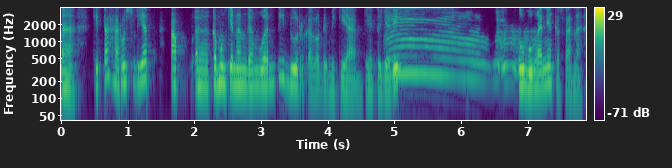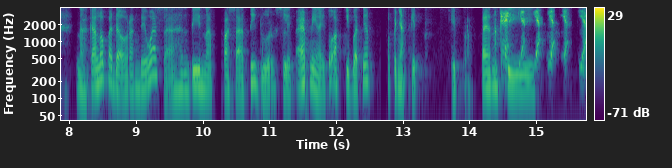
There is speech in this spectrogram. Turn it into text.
Nah, kita harus lihat up, uh, kemungkinan gangguan tidur kalau demikian gitu. Jadi hmm. Hubungannya ke sana. Nah, kalau pada orang dewasa henti napas saat tidur, sleep apnea itu akibatnya penyakit hipertensi. Okay, ya, ya, ya, ya,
